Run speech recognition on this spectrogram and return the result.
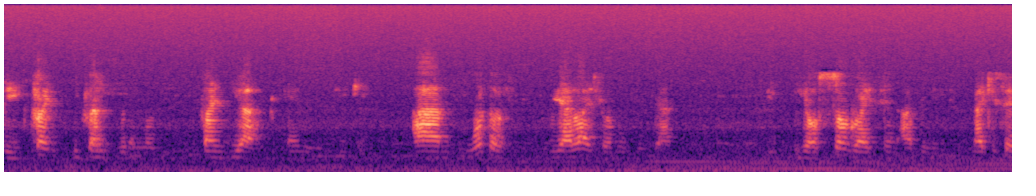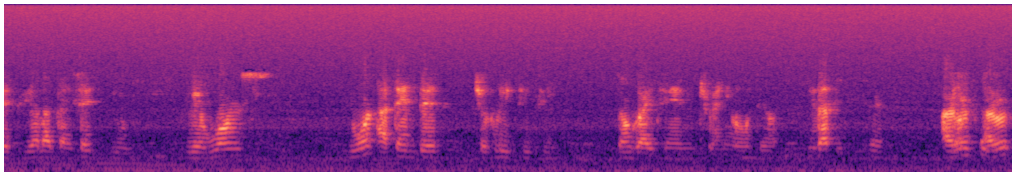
the Frank the Frank Frank yeah and what I've realized from it is that your songwriting ability, like you said the other time, you said were once you once attended Chocolate City songwriting training or whatever. Is that it? I wrote I wrote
